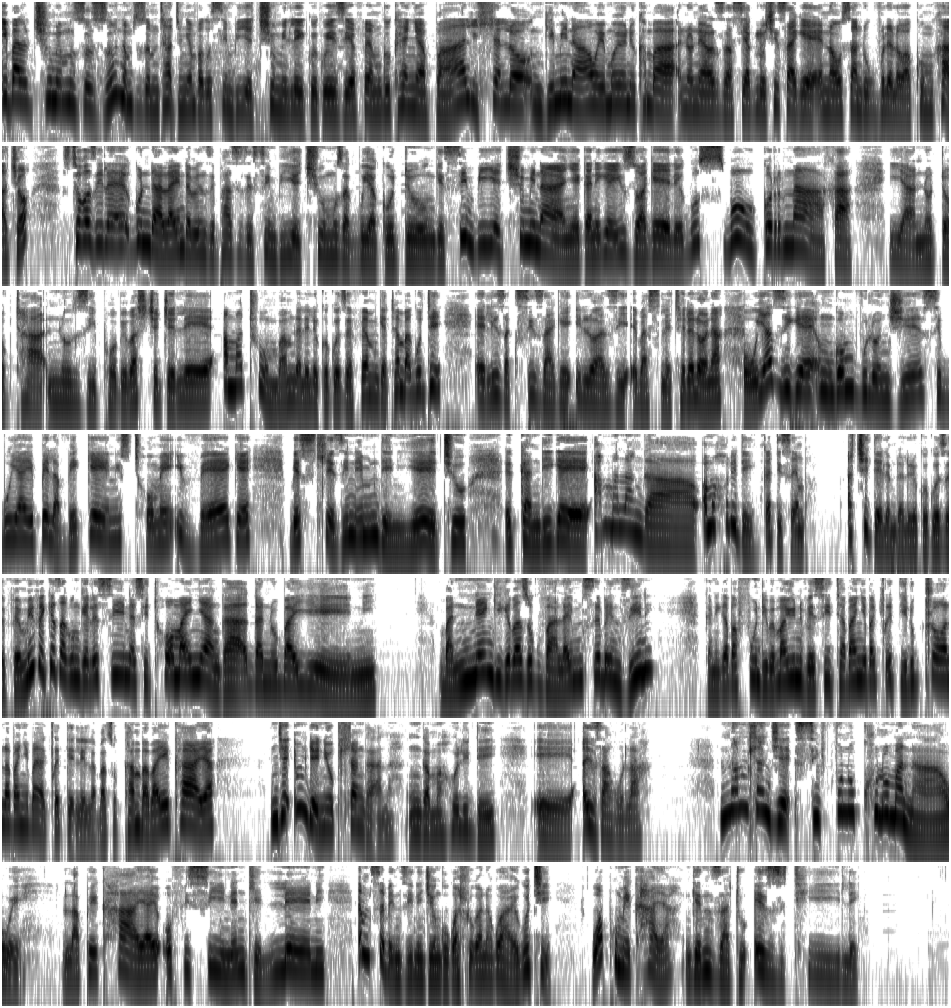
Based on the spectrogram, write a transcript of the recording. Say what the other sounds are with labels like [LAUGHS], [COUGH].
ibalitshumi mzuzu nomzuzu emthathu ngemva kwesimbi yetshumi le kwekwezi fm kukhanya ba hlelo ngimi nawe emoyeni ukuhamba nonelza siyakulotshisa-ke na usanda ukuvulela wakho umhatsho sithokozile kundala endabeni ziphasi zesimbi yetshumi uza kubuya godu ngesimbi yetshumi nanye. Kanike izwakele kusibu kurinarha ya nodr. Nozipho. Bebasitshejele amathumba amlaleli kwekwez fm ngiyathemba ukuthi eliza liza kusiza-ke ilwazi ebasilethele lona. Uyazi-ke ngomvulo nje sibuya epelavekeni sithome iveke besihlezi nemndeni yethu. Kanti-ke amalanga amaholiday kadisemba achidele mlalelo kwekwez fm iveke ezakungelesine sithoma inyanga kanobayeni. Baningi-ke bazokuvala emsebenzini kanti-ke abafundi bemayunivesithi abanye bacedile ukutlola abanye bayacedelela bazokuhamba baye ekhaya. Nje imndeni yokuhlangana ngamaholiday eh ezako la namhlanje sifuna ukukhuluma nawe lapho ekhaya eofisini endleleni emsebenzini njengokwahlukana kwayo ukuthi waphuma ekhaya ngenzathu ezithile.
